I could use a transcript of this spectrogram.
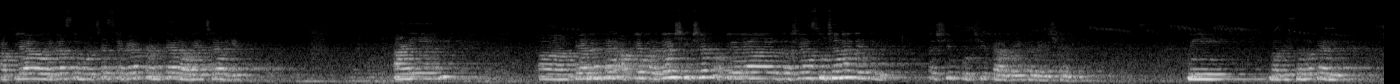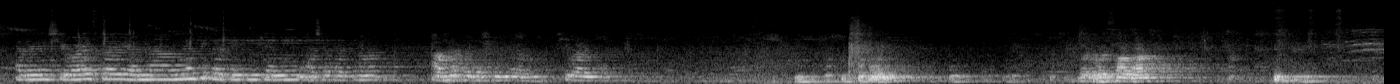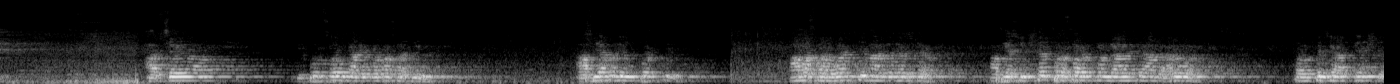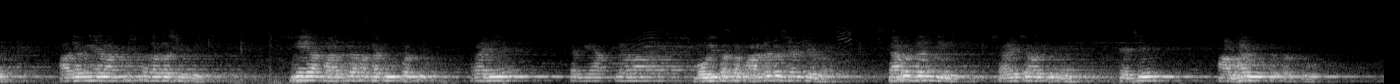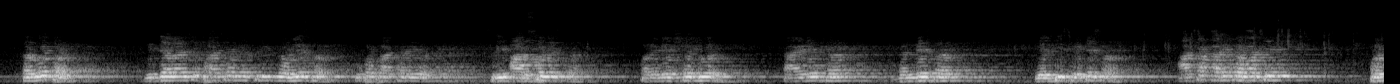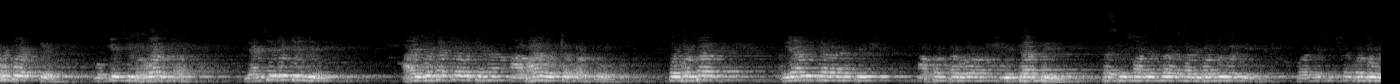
आपल्या वर्गासमोरच्या सगळ्या पणत्या लावायच्या आहेत. आणि त्यानंतर आपले वर्ग शिक्षक आपल्याला जशा सूचना देतील तशी पुढची कारवाई करायची आहे. मी माझे सहकारी आदरणीय शिवाळे सर यांना विनंती करते की त्यांनी अशा कार्यक्रमात आभार प्रदर्शन करावं. शिवाळे सर. बरोबर साधारण आजच्या या दीपोत्सव कार्यक्रमासाठी आपल्यामध्ये उपस्थित आम्हा सर्वांचे मार्गदर्शक आपल्या शिक्षण प्रसारक मंडळाचे आधारवर संस्थेचे अध्यक्ष आदरणीय रामकृष्णदादा शेटे. हे या कार्यक्रमासाठी उपस्थित राहिले त्यांनी आपल्याला मौलिक असं मार्गदर्शन केलं. त्याबद्दल मी शाळेच्या वतीने त्याचे आभार व्यक्त करतो. सर्वतच विद्यालयाचे प्राचार्य श्री गवले sir उपप्राचार्य Shri Arsole sir Parmeshwar Tayde sir Gande sir L P Shete sir आजच्या कार्यक्रमाचे प्रमुख वक्ते मुकेशजी भवन सर यांचे देखील मी आयोजकाच्या वतीनं आभार व्यक्त करतो. सोबतच या विद्यालयातील आपण सर्व विद्यार्थी तसेच माझे सहकारी बंधू वर्ग शिक्षक बंधू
